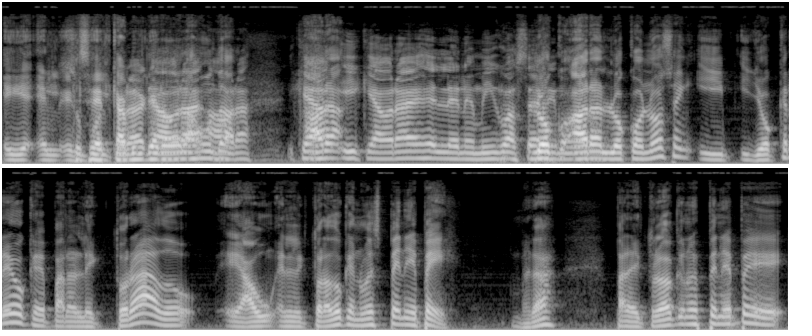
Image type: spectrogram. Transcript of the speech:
Y el, el, el que carpintero de la ahora- Junta. ahora- y, que, Ahora- y que ahora es el enemigo a lo, ahora lo conocen y, y yo creo que para el electorado, eh, aún- el electorado que no es PNP, ¿verdad? Para el electorado que no es PNP,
